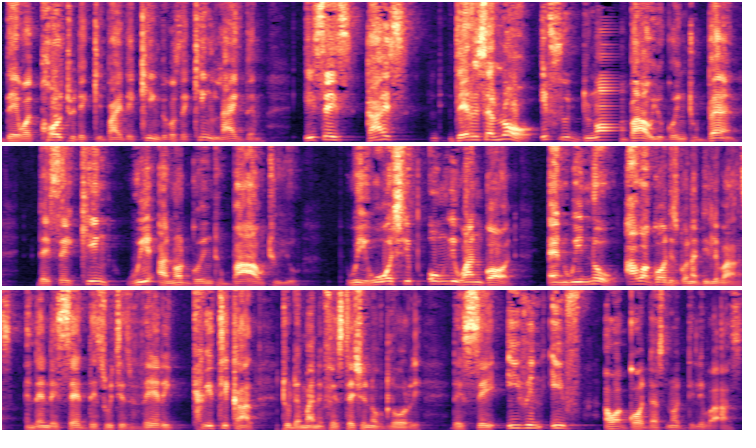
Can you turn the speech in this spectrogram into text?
they were called to the by the king because the king liked them. He says guys there is a law. If you do not bow you're going to burn. They say king we are not going to bow to you. We worship only one god and we know our god is going to deliver us. And then they said this which is very critical to the manifestation of glory. They say even if our God does not deliver us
